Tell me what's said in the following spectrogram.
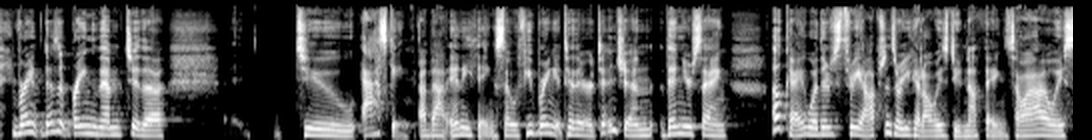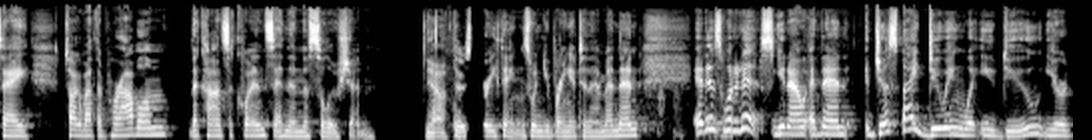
bring doesn't bring them to the, to asking about anything. So if you bring it to their attention, then you're saying, okay, well, there's three options, or you could always do nothing. So I always say, talk about the problem, the consequence, and then the solution. Yeah. Those three things when you bring it to them. And then it is what it is, you know, and then just by doing what you do, you're,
